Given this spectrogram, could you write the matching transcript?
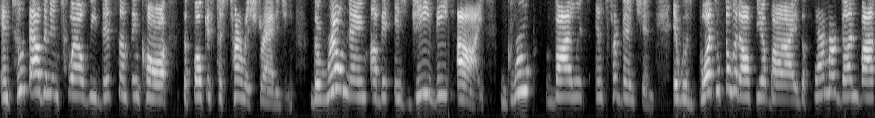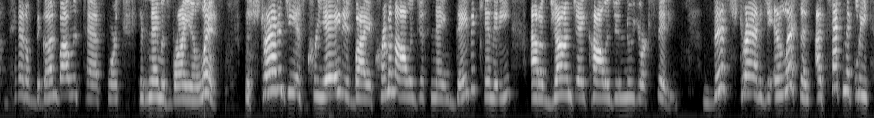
in 2012, we did something called the Focus Deterrent Strategy. The real name of it is GVI, Group Violence Intervention. It was brought to Philadelphia by the former gun head of the Gun Violence Task Force. His name is Brian Lentz. The strategy is created by a criminologist named David Kennedy out of John Jay College in New York City. This strategy, and listen, I technically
